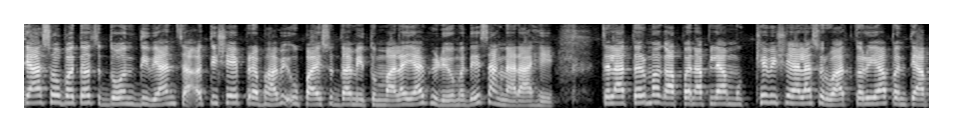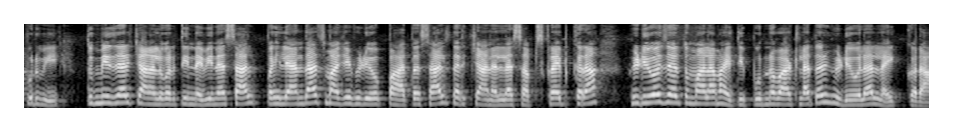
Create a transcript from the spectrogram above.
त्यासोबतच दोन दिव्यांचा अतिशय प्रभावी उपायसुद्धा मी तुम्हाला या व्हिडिओमध्ये सांगणार आहे. चला तर मग आपण आपल्या मुख्य विषयाला सुरुवात करूया पण त्यापूर्वी तुम्ही जर चॅनलवरती नवीन असाल पहिल्यांदाच माझे व्हिडिओ पाहत असाल तर चॅनलला सबस्क्राईब करा. व्हिडिओ जर तुम्हाला माहितीपूर्ण वाटला तर व्हिडिओला लाईक करा.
